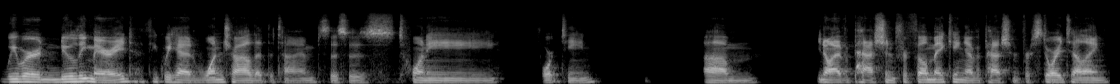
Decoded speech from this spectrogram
we were newly married. I think we had one child at the time. So this was 2014. Um, you know, I have a passion for filmmaking. I have a passion for storytelling.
